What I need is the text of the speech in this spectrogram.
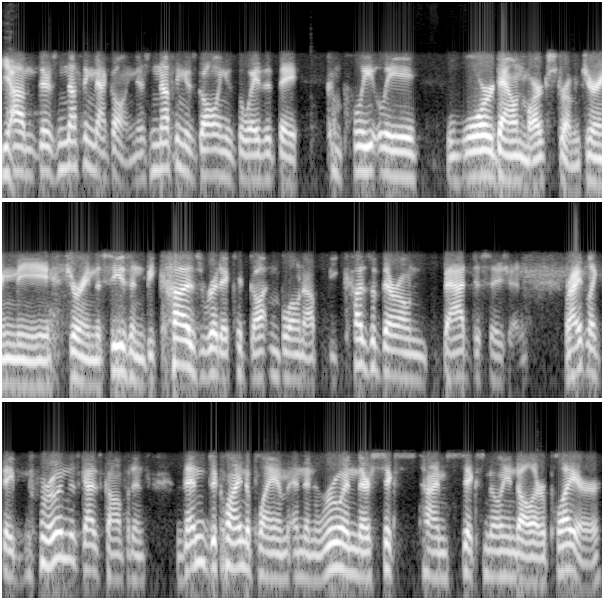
Yeah. Um, there's nothing that galling. There's nothing as galling as the way that they completely wore down Markstrom during the during the season because Rittich had gotten blown up because of their own bad decision. Right? Like they ruined this guy's confidence, then declined to play him, and then ruined their six times six million dollar player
